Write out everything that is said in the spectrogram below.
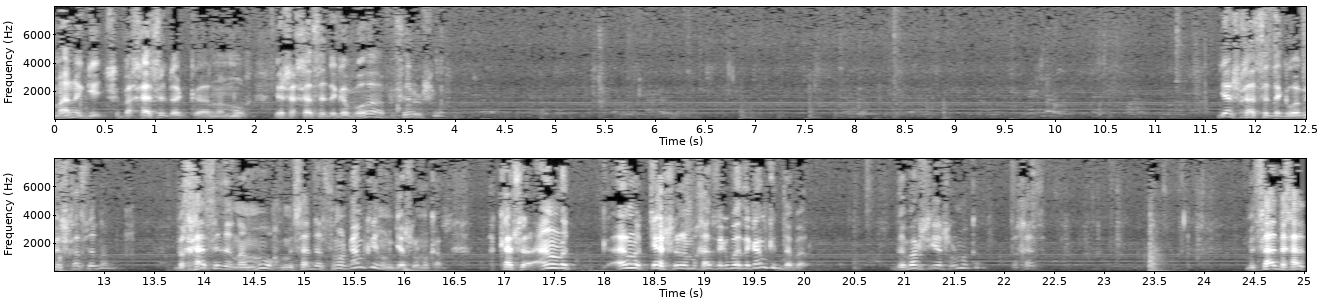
מה נגיד, שבחסד הנמוך יש החסד הגבוה? בפירוש לא. יש חסד הגבוה ויש חסד נמוך. וחסד הנמוך מצד עצמו גם כן יש לו מקום. כאשר אין לו, אין לו קשר עם החסד הגבוה זה גם כן דבר. דבר שיש לו מקום, בחסד. מצד אחד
